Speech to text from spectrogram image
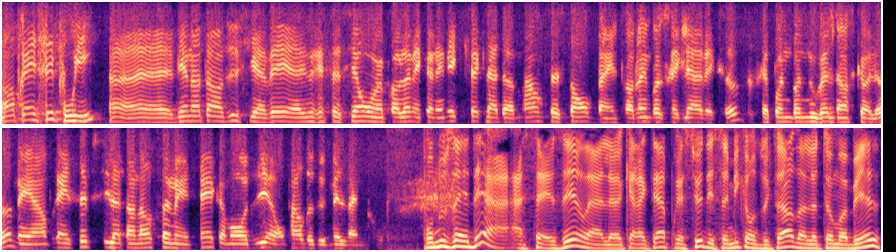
En principe, oui. Euh, bien entendu, s'il y avait une récession ou un problème économique qui fait que la demande se tombe, ben, le problème va se régler avec ça. Ce serait pas une bonne nouvelle dans ce cas-là. Mais en principe, si la tendance se maintient, comme on dit, on parle de 2023. Pour nous aider à, saisir le caractère précieux des semi-conducteurs dans l'automobile,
